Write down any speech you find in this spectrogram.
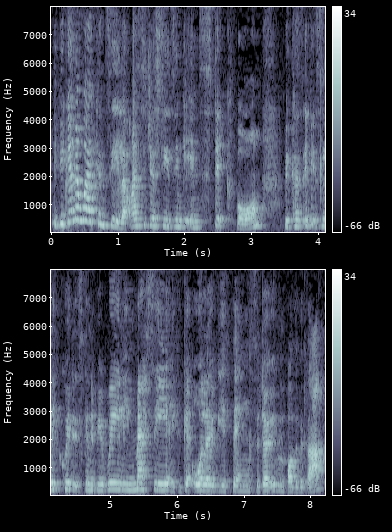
If you're going to wear concealer, I suggest using it in stick form because if it's liquid, it's going to be really messy and it could get all over your things, so don't even bother with that.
